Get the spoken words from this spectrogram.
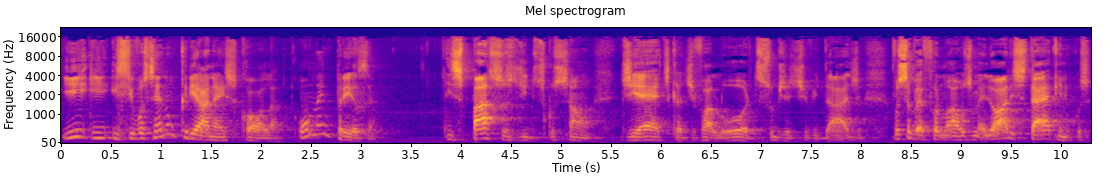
E, e, e se você não criar na escola ou na empresa espaços de discussão de ética, de valor, de subjetividade, você vai formar os melhores técnicos,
